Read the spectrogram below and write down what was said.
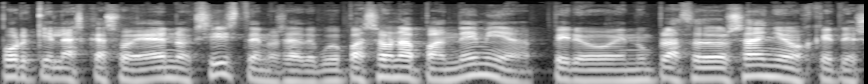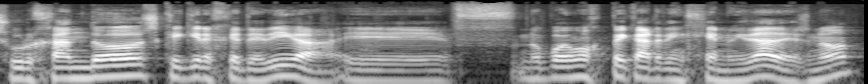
Porque las casualidades no existen. O sea, te puede pasar una pandemia, pero en un plazo de dos años que te surjan dos, ¿qué quieres que te diga? Eh, no podemos pecar de ingenuidades, ¿no?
